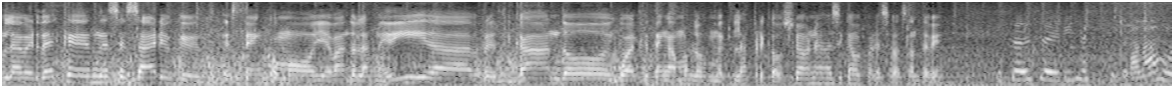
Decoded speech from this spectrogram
La verdad es que es necesario que estén como llevando las medidas, verificando, igual que tengamos las precauciones, así que me parece bastante bien. ¿Usted se dirige a su trabajo?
